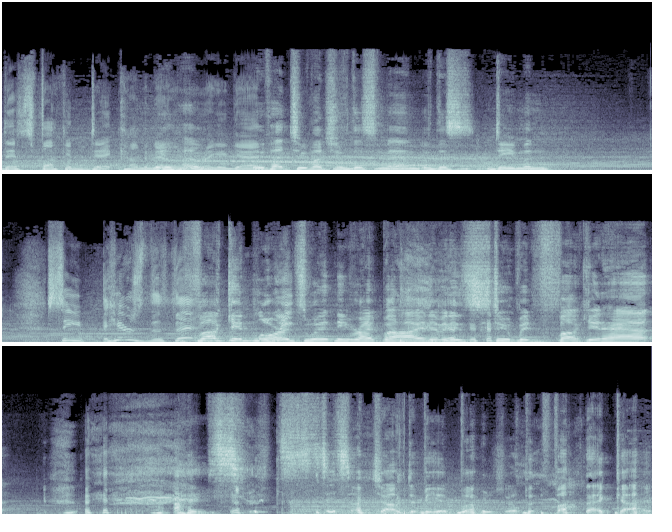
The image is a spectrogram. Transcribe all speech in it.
this fucking dick coming down the ring again. We've had too much of this man, of this demon. See, here's the thing. Fucking Lawrence Whitney right behind him in his stupid fucking hat. It's our job to be impartial, but fuck that guy.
